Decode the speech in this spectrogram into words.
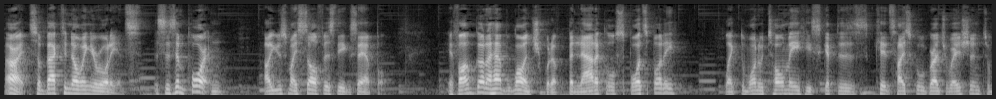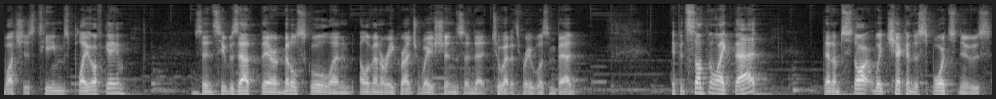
All right, so back to knowing your audience. This is important. I'll use myself as the example. If I'm going to have lunch with a fanatical sports buddy, like the one who told me he skipped his kid's high school graduation to watch his team's playoff game, since he was at their middle school and elementary graduations and that two out of three wasn't bad. If it's something like that, then I'm starting with checking the sports news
